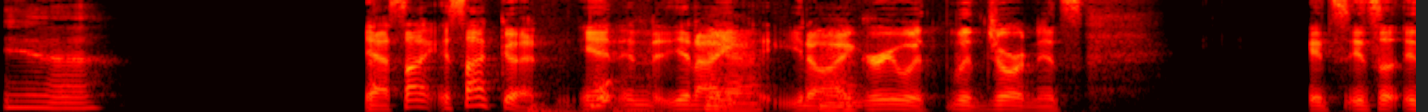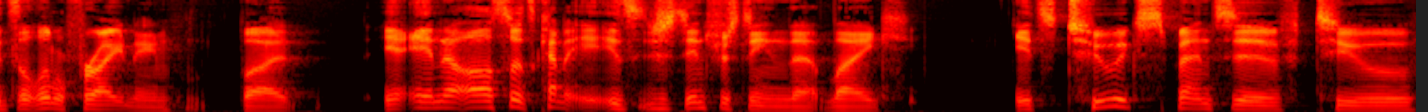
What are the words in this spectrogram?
yeah, Yeah, it's not it's not good. And, and you know, Yeah, I, you know, I agree with with Jordan. It's it's it's a, it's a little frightening, but and also it's kind of it's just interesting that like it's too expensive to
